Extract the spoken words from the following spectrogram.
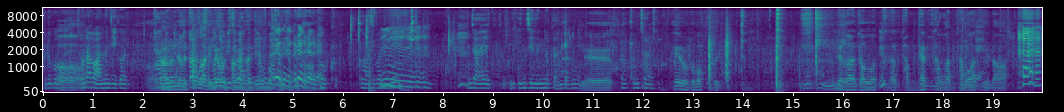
그리고 어. 전화가 왔는지 이거 다 나는 능력이 떨어졌어. 먼저 매운 우리 집 지금 여름에. 먹고 그래 그래 그래 그래 그래. 그, 그, 그 음, 아주버님이 음, 음, 이제 아예 인지 능력도 안 되고. 네, 그 경찰. 회로도 먹고 또 내가 저거 잡, 배 타고 가서 잡아왔습니다.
